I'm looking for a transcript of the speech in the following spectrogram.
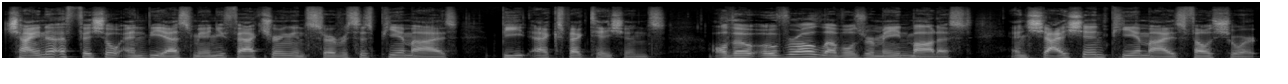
China official NBS manufacturing and services PMIs beat expectations, although overall levels remain modest and Caixin PMIs fell short.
